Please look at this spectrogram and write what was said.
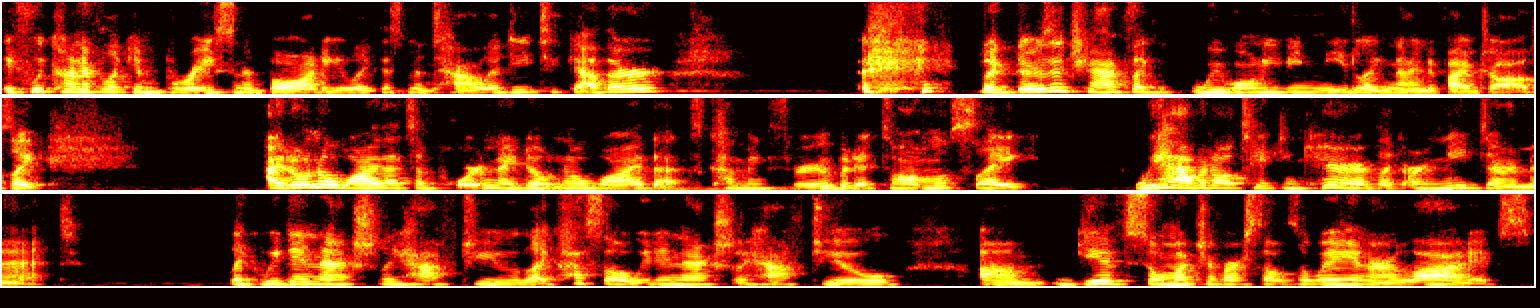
if we kind of like embrace and embody like this mentality together, like there's a chance like we won't even need like nine to five jobs. Like, I don't know why that's important. I don't know why that's coming through, but it's almost like we have it all taken care of. Like our needs are met. Like we didn't actually have to like hustle. We didn't actually have to um, give so much of ourselves away in our lives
